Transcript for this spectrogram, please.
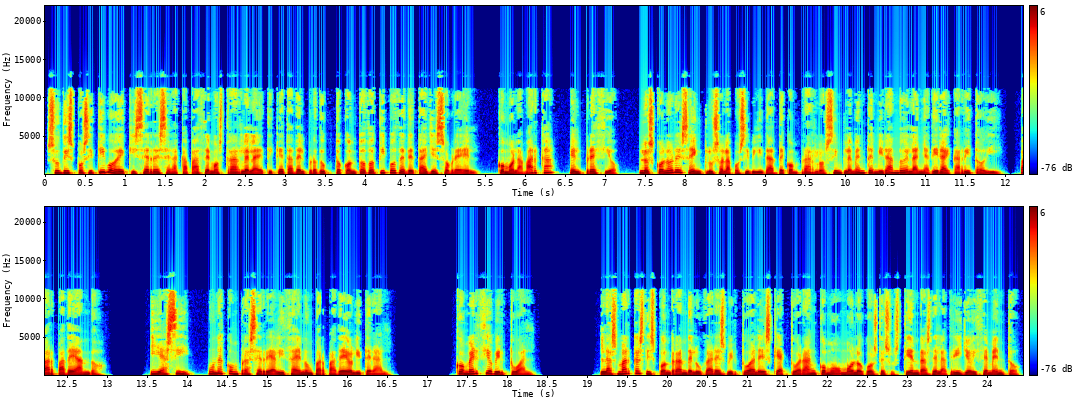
Su dispositivo XR será capaz de mostrarle la etiqueta del producto con todo tipo de detalles sobre él, como la marca, el precio, los colores e incluso la posibilidad de comprarlo simplemente mirando el añadir al carrito y parpadeando. Y así, una compra se realiza en un parpadeo literal. Comercio virtual. Las marcas dispondrán de lugares virtuales que actuarán como homólogos de sus tiendas de ladrillo y cemento,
